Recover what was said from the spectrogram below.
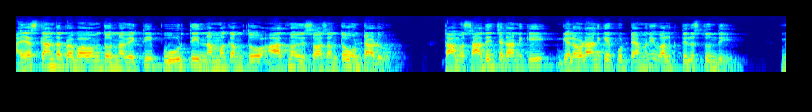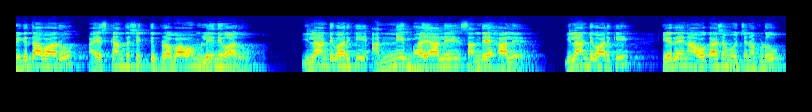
అయస్కాంత ప్రభావంతో ఉన్న వ్యక్తి పూర్తి నమ్మకంతో ఆత్మవిశ్వాసంతో ఉంటాడు. తాము సాధించడానికి గెలవడానికే పుట్టామని వాళ్ళకి తెలుస్తుంది. మిగతా వారు అయస్కాంత శక్తి ప్రభావం లేనివారు. ఇలాంటి వారికి అన్ని భయాలే సందేహాలే. ఇలాంటి వారికి ఏదైనా అవకాశం వచ్చినప్పుడు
